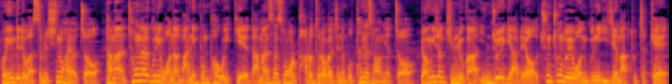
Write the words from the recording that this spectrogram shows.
본인들이 왔음을 신호하였죠. 다만 청나라군이 워낙 많이 분포하고 있기에 남한산성으로 바로 들어가지는 못하는 상황이었죠. 명의전 김류가 인조에게 아뢰어 충청도의 원군이 이제 막 도착해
